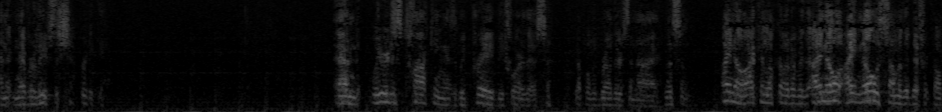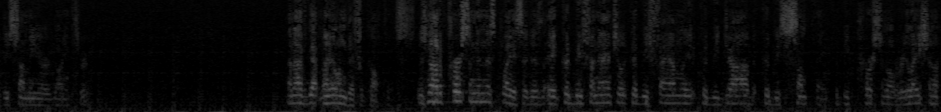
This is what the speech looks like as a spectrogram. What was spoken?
and it never leaves the shepherd again. And we were just talking as we prayed before this couple of brothers and I. Listen, I know I can look out over. The, I know I know some of the difficulties some of you are going through, and I've got my own difficulties. There's not a person in this place. It is. It could be financial. It could be family. It could be job. It could be something. It could be personal, relational.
